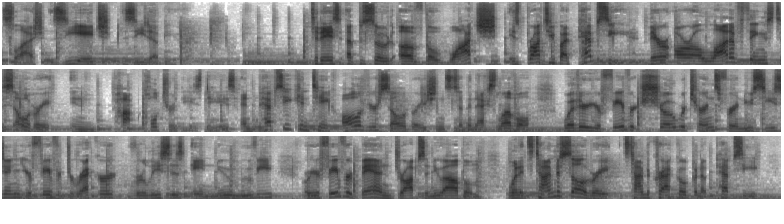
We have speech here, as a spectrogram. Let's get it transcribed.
slash ZHZW. Today's episode of The Watch is brought to you by Pepsi. There are a lot of things to celebrate in pop culture these days, and Pepsi can take all of your celebrations to the next level. Whether your favorite show returns for a new season, your favorite director releases a new movie, or your favorite band drops a new album, when it's time to celebrate, it's time to crack open a Pepsi.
